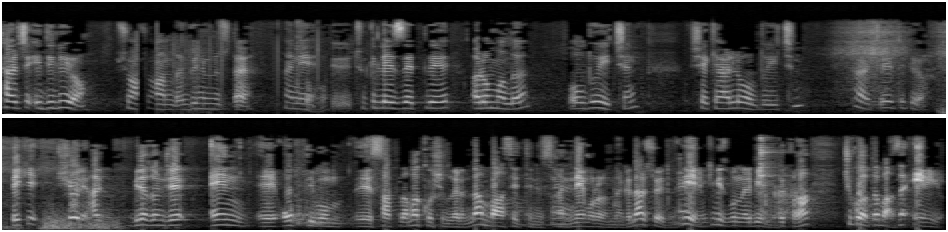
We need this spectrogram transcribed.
tercih ediliyor şu, an, şu anda günümüzde. Hani e, çünkü lezzetli, aromalı olduğu için, şekerli olduğu için tercih ediliyor. Peki şöyle hani biraz önce en e, optimum e, saklama koşullarından bahsettiniz. Hani nem oranına kadar söylediniz. Diyelim ki biz bunları bilmiyorduk falan. Çikolata bazen eriyor.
